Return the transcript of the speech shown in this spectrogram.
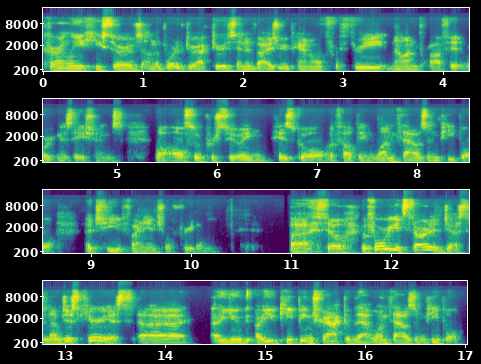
Currently, he serves on the board of directors and advisory panel for three nonprofit organizations, while also pursuing his goal of helping 1,000 people achieve financial freedom. Uh, so, before we get started, Justin, I'm just curious: uh, are you are you keeping track of that 1,000 people?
